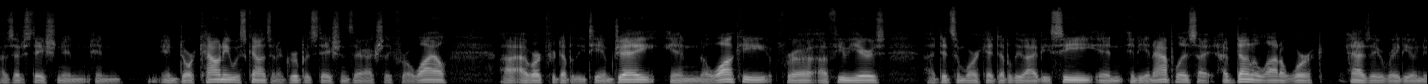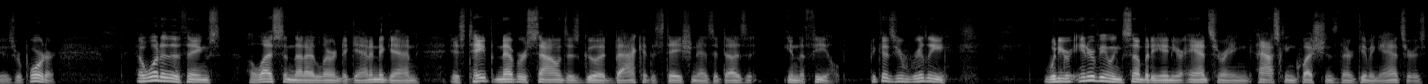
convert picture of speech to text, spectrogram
I was at a station in, in in Door County, Wisconsin, a group of stations there actually for a while. Uh, I worked for WTMJ in Milwaukee for a, a few years. I did some work at WIBC in Indianapolis. I, I've done a lot of work as a radio news reporter. And one of the things, a lesson that I learned again and again, is tape never sounds as good back at the station as it does in the field. Because you're really, when you're interviewing somebody and you're answering, asking questions, they're giving answers,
